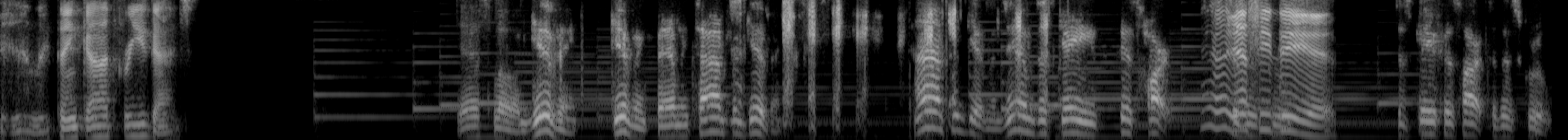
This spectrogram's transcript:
And I thank God for you guys. Yes, Lord. Giving, giving, family. Time for giving. Time for giving. Jim just gave his heart, Yeah, yes, he did. just gave his heart to this group.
